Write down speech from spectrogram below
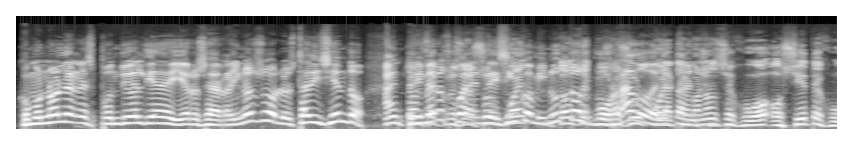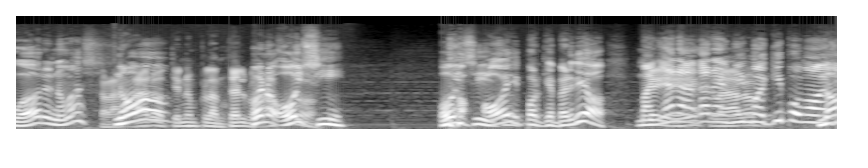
Como no le respondió el día de ayer. O sea, Reynoso lo está diciendo. Ah, entonces Primeros Cruz Azul 45 cuen- minutos entonces borrado de la cuenta cancha. con 11 jugo- o 7 jugadores nomás. Claro, No. tiene un plantel Bueno, vasto. hoy sí. Hoy sí. Hoy, porque perdió. Mañana Sí, gana el mismo equipo. vamos a No,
